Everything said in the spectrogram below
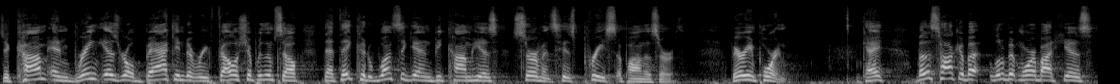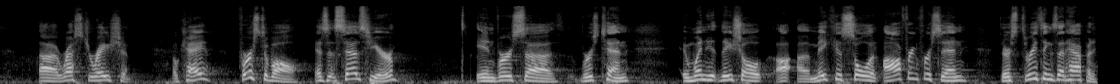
to come and bring Israel back into fellowship with himself, that they could once again become his servants, his priests upon this earth. Very important. Okay? But let's talk about, a little bit more about his uh, restoration. Okay? First of all, as it says here in verse, uh, verse 10, and when they shall uh, uh make his soul an offering for sin, there's three things that happen.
